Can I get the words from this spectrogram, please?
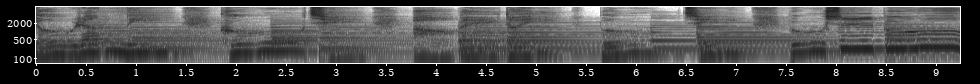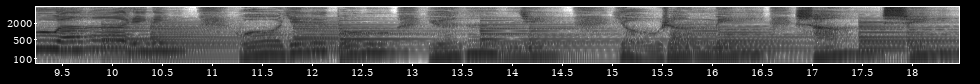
又让你哭泣。宝贝，对不起，不是不爱你，我也不愿意又让你伤心。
